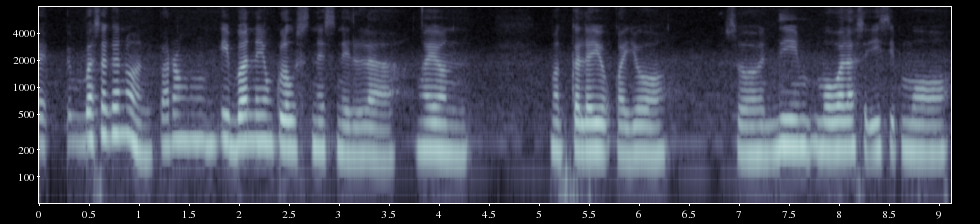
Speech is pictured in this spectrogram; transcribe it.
eh, basta ganun. Parang iba na yung closeness nila. Ngayon, magkalayo kayo. So, hindi mawala sa isip mo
